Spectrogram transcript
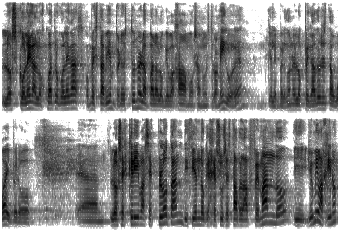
Los colegas, los cuatro colegas, hombre, está bien, pero esto no era para lo que bajábamos a nuestro amigo, ¿eh? Que le perdone los pecados está guay, pero eh, los escribas explotan diciendo que Jesús está blasfemando y yo me imagino,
